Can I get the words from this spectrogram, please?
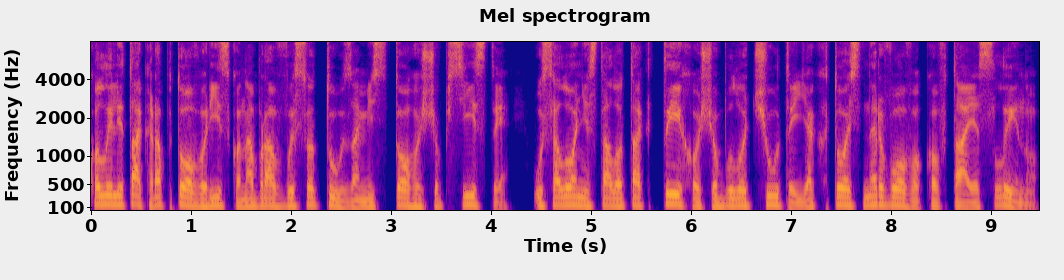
Коли літак раптово різко набрав висоту замість того, щоб сісти, у салоні стало так тихо, що було чути, як хтось нервово ковтає слину.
